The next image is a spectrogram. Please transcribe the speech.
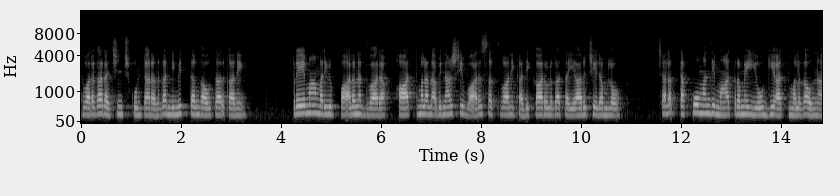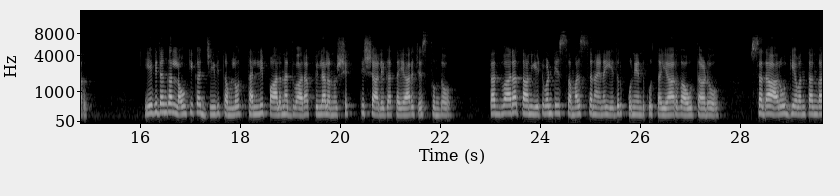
త్వరగా రచించుకుంటారు అనగా నిమిత్తంగా అవుతారు. కానీ ప్రేమ మరియు పాలన ద్వారా ఆత్మలను అవినాశి వారసత్వానికి అధికారులుగా తయారు చేయడంలో చాలా తక్కువ మంది మాత్రమే యోగ్య ఆత్మలుగా ఉన్నారు. ఏ విధంగా లౌకిక జీవితంలో తల్లి పాలన ద్వారా పిల్లలను శక్తిశాలిగా తయారు చేస్తుందో తద్వారా తాను ఎటువంటి సమస్యనైనా ఎదుర్కొనేందుకు తయారుగా అవుతాడో సదా ఆరోగ్యవంతంగా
